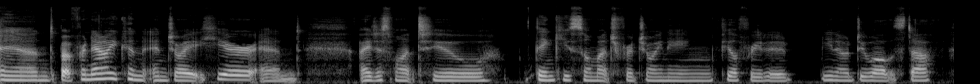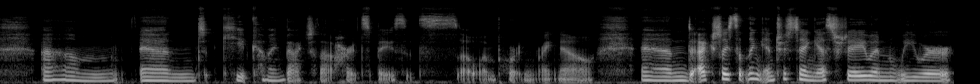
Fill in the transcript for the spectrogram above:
and but for now you can enjoy it here and I just want to thank you so much for joining. Feel free to, you know, do all the stuff um, and keep coming back to that heart space. It's so important right now. And actually, something interesting yesterday when we were,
